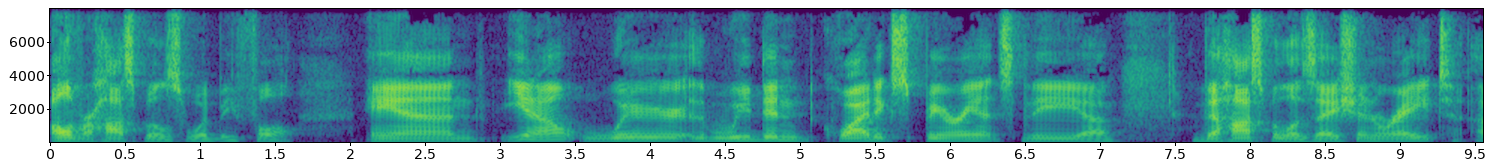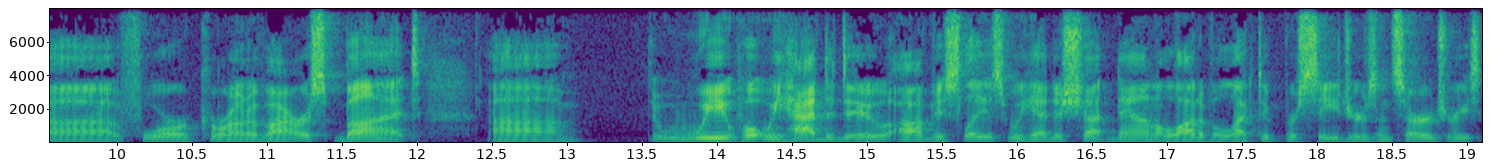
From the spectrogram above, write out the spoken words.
all of our hospitals would be full. And you know we we didn't quite experience the uh, the hospitalization rate uh, for coronavirus, but um, we what we had to do obviously is we had to shut down a lot of elective procedures and surgeries.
